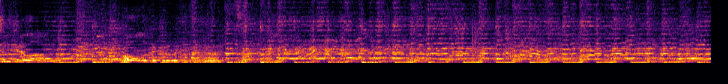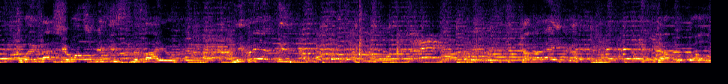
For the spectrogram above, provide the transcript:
іншим крилом, голови крутяться, крутяться. Твої перший голуби якийсь, не знаю, гібридний. Канарейка. Там по колу.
